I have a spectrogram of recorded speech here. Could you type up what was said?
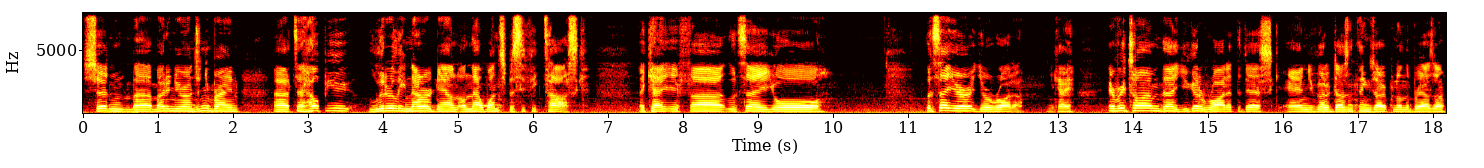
certain uh, motor neurons in your brain uh, to help you literally narrow down on that one specific task. Okay, if uh, let's say you're let's say you're you're a writer. Okay, every time that you go to write at the desk and you've got a dozen things open on the browser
